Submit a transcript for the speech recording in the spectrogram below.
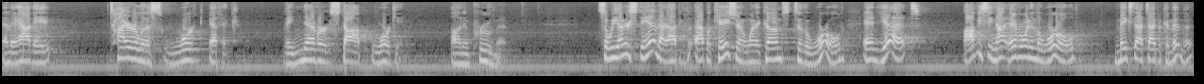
and they have a tireless work ethic. They never stop working on improvement. So we understand that application when it comes to the world, and yet, obviously, not everyone in the world makes that type of commitment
